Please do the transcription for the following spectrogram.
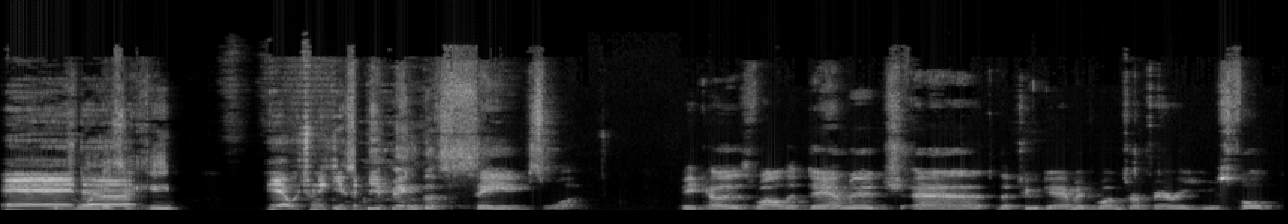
And Which one uh, does he keep? yeah, which one are you He's keeping? keeping the saves one because while the damage, uh, the two damage ones are very useful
